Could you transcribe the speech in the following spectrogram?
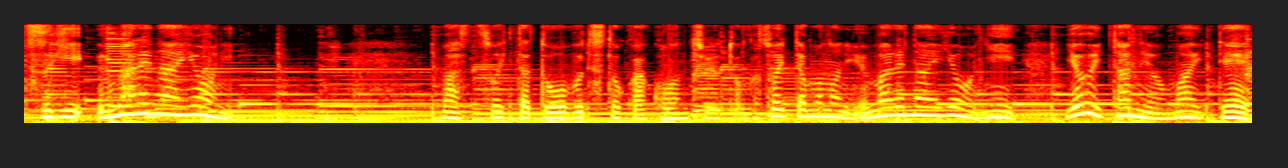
次生まれないようにまあ、そういった動物とか昆虫とかそういったものに生まれないように良い種をまいて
